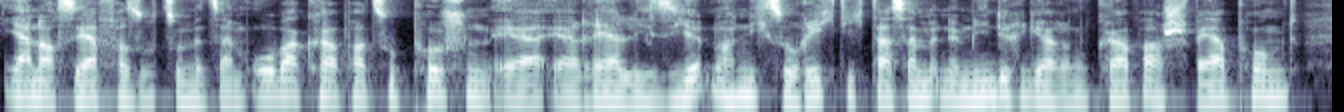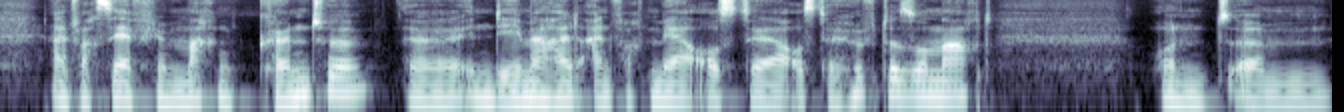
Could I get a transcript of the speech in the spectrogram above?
ja noch sehr versucht, so mit seinem Oberkörper zu pushen. Er, er realisiert noch nicht so richtig, dass er mit einem niedrigeren Körperschwerpunkt einfach sehr viel machen könnte, äh, indem er halt einfach mehr aus der, aus der Hüfte so macht und ähm,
